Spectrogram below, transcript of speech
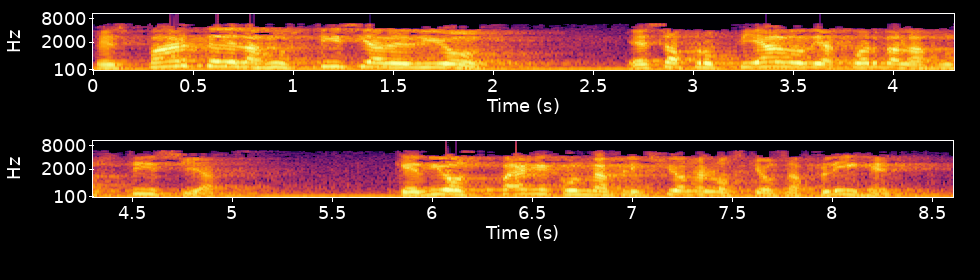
es parte de la justicia de Dios, es apropiado de acuerdo a la justicia que Dios pague con aflicción a los que os afligen.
